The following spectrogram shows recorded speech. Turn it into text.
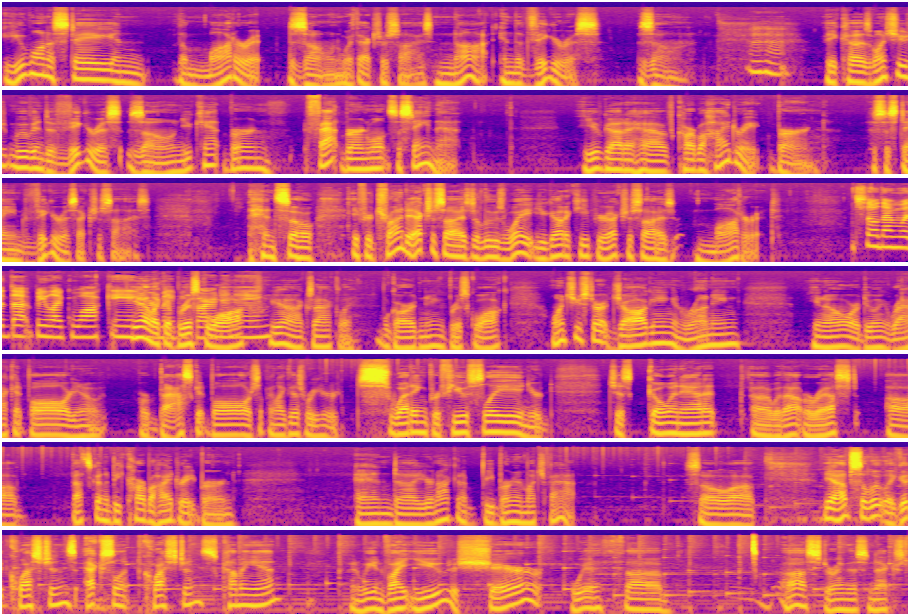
you want to stay in the moderate zone with exercise, not in the vigorous zone. Mm-hmm. Because once you move into vigorous zone, you can't burn fat burn won't sustain that. You've got to have carbohydrate burn to sustain vigorous exercise. And so, if you're trying to exercise to lose weight, you got to keep your exercise moderate. So then would that be like walking? Yeah, like a brisk gardening? walk. Yeah, exactly. Gardening, brisk walk. Once you start jogging and running, you know, or doing racquetball or, you know, or basketball or something like this where you're sweating profusely and you're just going at it uh, without rest, uh, that's going to be carbohydrate burn. And uh, you're not going to be burning much fat. So, uh, yeah, absolutely. Good questions. Excellent questions coming in. And we invite you to share with uh, us during this next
